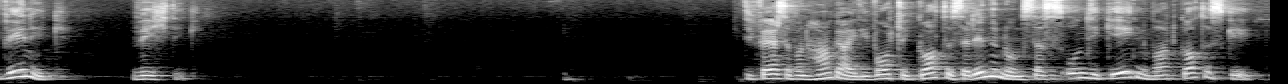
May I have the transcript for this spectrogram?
wenig wichtig. Die Verse von Haggai, die Worte Gottes erinnern uns, dass es um die Gegenwart Gottes geht.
